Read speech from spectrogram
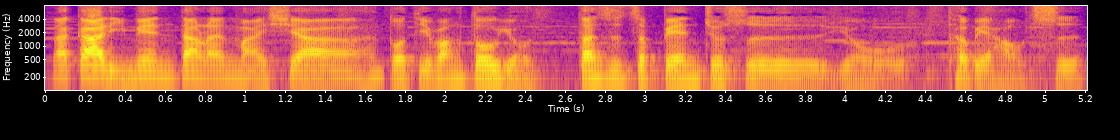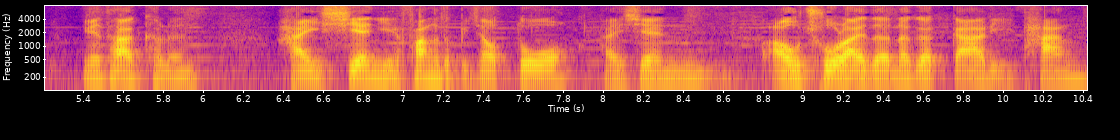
那咖喱面当然马来西亚很多地方都有，但是这边就是有特别好吃，因为它可能海鲜也放的比较多，海鲜熬出来的那个咖喱汤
